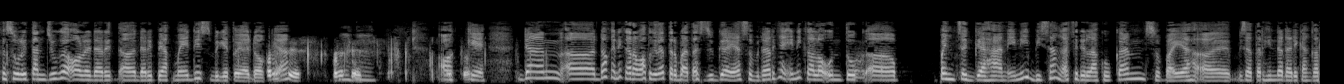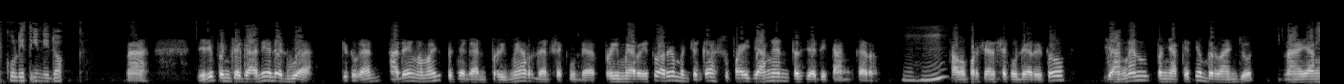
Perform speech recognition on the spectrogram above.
kesulitan juga oleh dari uh, dari pihak medis begitu ya, Dok persis, ya. Persis, hmm. Oke. Okay. Dan uh, Dok ini karena waktu kita terbatas juga ya. Sebenarnya ini kalau untuk uh, pencegahan ini bisa nggak sih dilakukan supaya uh, bisa terhindar dari kanker kulit ini, Dok? Nah, jadi pencegahannya ada dua gitu kan. Ada yang namanya pencegahan primer dan sekunder. Primer itu artinya mencegah supaya jangan terjadi kanker. Mm -hmm. Kalau percaya sekunder itu jangan penyakitnya berlanjut. Nah, yang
